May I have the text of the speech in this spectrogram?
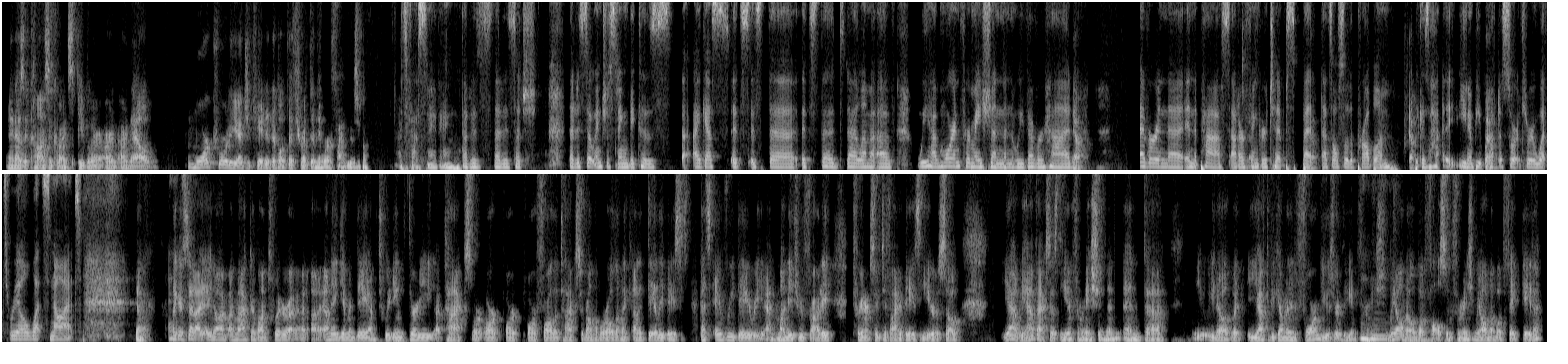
and as a consequence, people are, are are now more poorly educated about the threat than they were five years ago. That's fascinating. That is that is such that is so interesting because I guess it's it's the it's the dilemma of we have more information than we've ever had yeah. Ever in the in the past at our yeah. fingertips, but yeah. that's also the problem because you know people have to sort through what's real, what's not. Yeah like I said, I you know I'm, I'm active on Twitter. I, I, on any given day, I'm tweeting 30 attacks or or or or foil attacks around the world on a on a daily basis. That's every day, Rian, Monday through Friday, 365 days a year. So, yeah, we have access to the information, and and uh, you, you know, but you have to become an informed user of the information. Mm-hmm. We all know about false information. We all know about fake data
